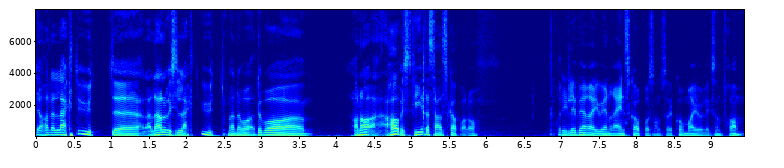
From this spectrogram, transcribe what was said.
det hadde lekt ut eh, Eller det hadde ikke lekt ut, men det var, det var Han har, har visst fire selskaper, da. Og de leverer jo inn regnskap og sånn, så det kommer jo liksom fram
